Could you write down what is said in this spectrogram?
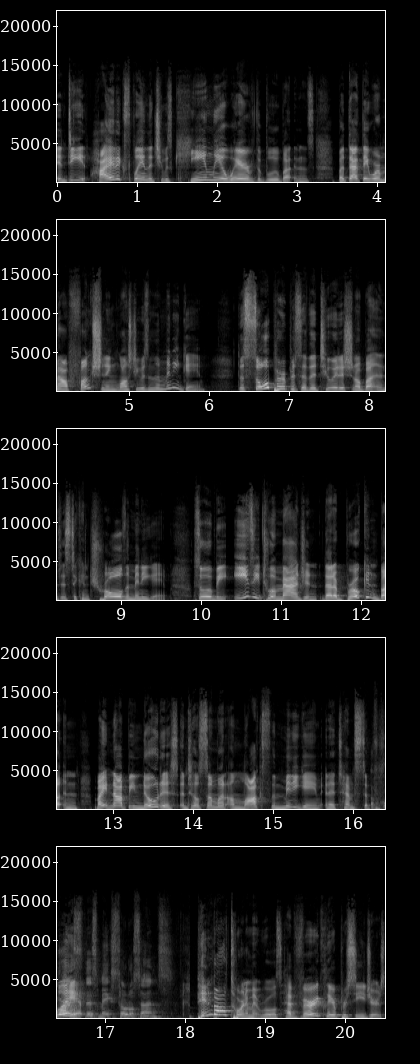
Indeed, Hyatt explained that she was keenly aware of the blue buttons, but that they were malfunctioning while she was in the minigame. The sole purpose of the two additional buttons is to control the minigame, so it would be easy to imagine that a broken button might not be noticed until someone unlocks the minigame and attempts to Of play course, it. this makes total sense. Pinball tournament rules have very clear procedures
